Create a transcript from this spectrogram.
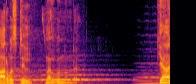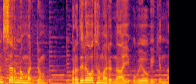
ഹാർവസ്റ്റിൽ നൽകുന്നുണ്ട്. ക്യാൻസറിനും മറ്റും പ്രതിരോധ മരുന്നായി ഉപയോഗിക്കുന്ന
